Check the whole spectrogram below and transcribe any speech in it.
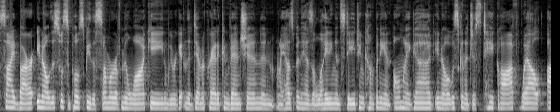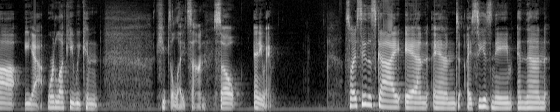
sidebar you know this was supposed to be the summer of milwaukee and we were getting the democratic convention and my husband has a lighting and staging company and oh my god you know it was going to just take off. Well uh yeah we're lucky we can keep the lights on. So anyway. So i see this guy and and i see his name and then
